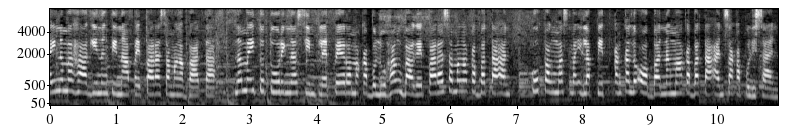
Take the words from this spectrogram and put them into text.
ay namahagi ng tinapay para sa mga bata na may tuturing na simple pero makabuluhang bagay para sa mga kabataan upang mas mailapit ang kalooban ng mga kabataan sa kapulisan.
